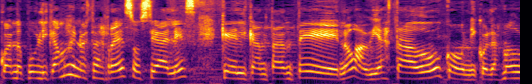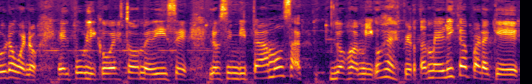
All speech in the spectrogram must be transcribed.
cuando publicamos en nuestras redes sociales que el cantante no había estado con Nicolás Maduro. Bueno, él publicó esto donde dice: Los invitamos a los amigos de Despierta América para que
